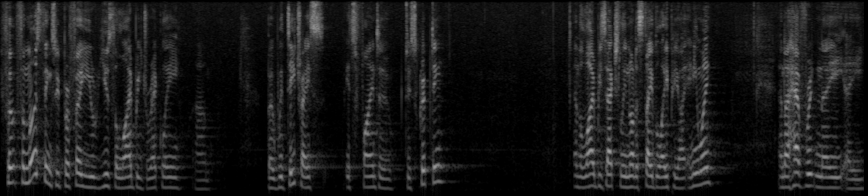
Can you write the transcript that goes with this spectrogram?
for, for most things we prefer you use the library directly, um, but with dtrace it's fine to do scripting. And the library is actually not a stable API anyway. And I have written a, a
